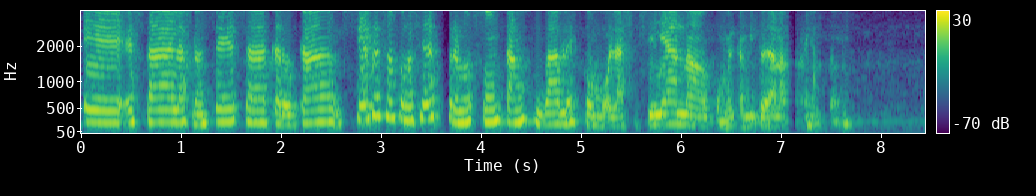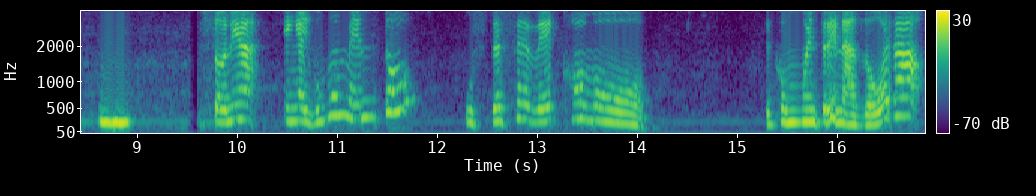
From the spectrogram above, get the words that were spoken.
Eh, está la francesa, Carocá, siempre son conocidas, pero no son tan jugables como la siciliana o como el Gambito de Dama, por ejemplo. Sonia, ¿en algún momento usted se ve como, como entrenadora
